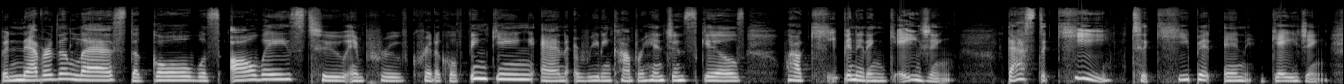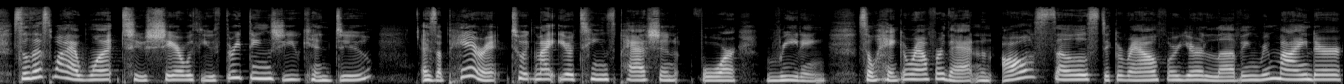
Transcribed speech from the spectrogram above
But nevertheless, the goal was always to improve critical thinking and reading comprehension skills while keeping it engaging. That's the key to keep it engaging. So that's why I want to share with you three things you can do as a parent to ignite your teen's passion for reading. So hang around for that and also stick around for your loving reminder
